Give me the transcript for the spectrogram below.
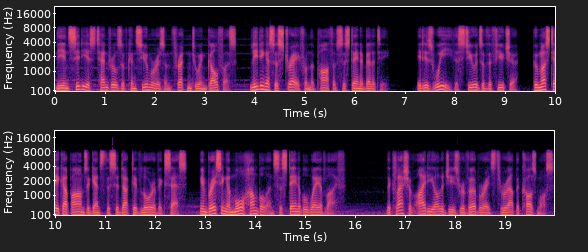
The insidious tendrils of consumerism threaten to engulf us, leading us astray from the path of sustainability. It is we, the stewards of the future, who must take up arms against the seductive lure of excess, embracing a more humble and sustainable way of life. The clash of ideologies reverberates throughout the cosmos,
